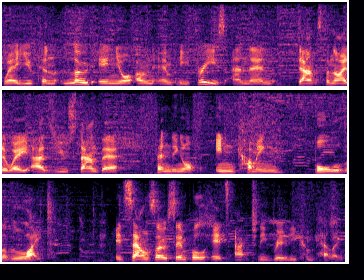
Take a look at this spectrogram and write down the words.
where you can load in your own MP3s and then dance the night away as you stand there fending off incoming balls of light. It sounds so simple, it's actually really compelling.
